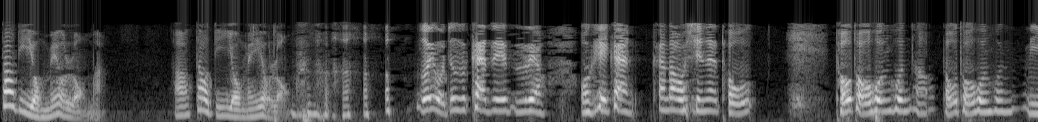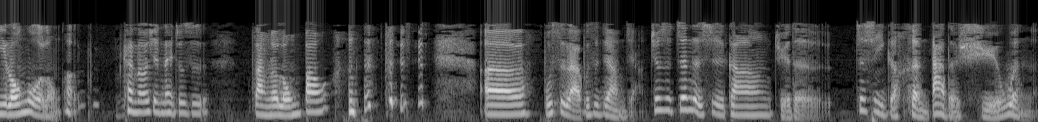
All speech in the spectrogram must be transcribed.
到底有没有龙嘛？好，到底有没有龙？所以我就是看这些资料，我可以看看到我现在头头头昏昏哈，头头昏昏，你聋我聋哈，看到现在就是长了脓包，呃，不是啦，不是这样讲，就是真的是刚刚觉得这是一个很大的学问了。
